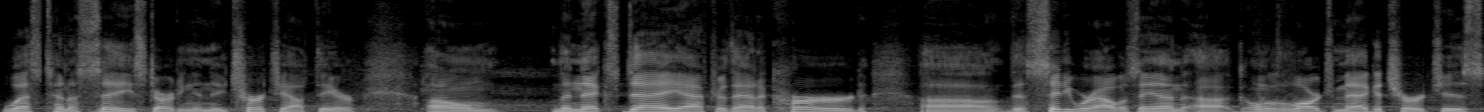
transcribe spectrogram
West Tennessee, starting a new church out there. Um, the next day after that occurred, uh, the city where I was in, uh, one of the large mega churches,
